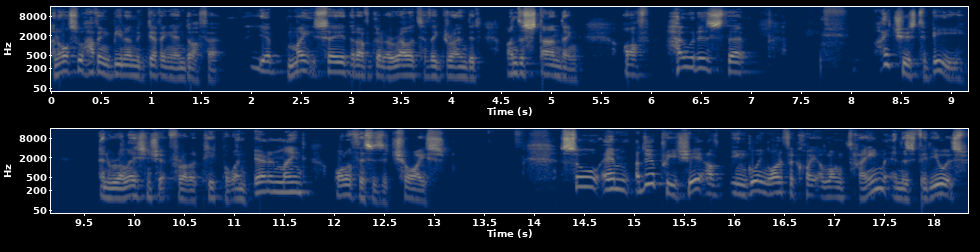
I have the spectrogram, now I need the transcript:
and also having been on the giving end of it, you might say that I've got a relatively grounded understanding of how it is that I choose to be in a relationship for other people. And bear in mind, all of this is a choice. So um, I do appreciate I've been going on for quite a long time in this video. It's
